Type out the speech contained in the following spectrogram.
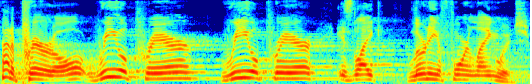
Not a prayer at all. Real prayer, real prayer is like learning a foreign language.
